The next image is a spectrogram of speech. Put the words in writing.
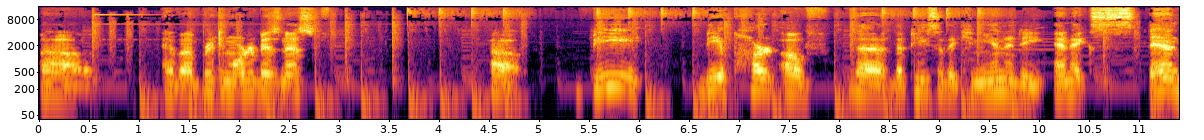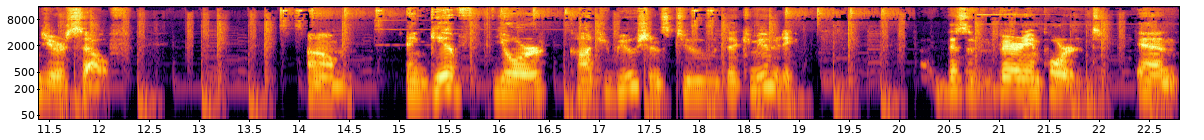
uh, have a brick and mortar business, uh, be be a part of the the piece of the community and extend yourself um, and give your contributions to the community this is very important. And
